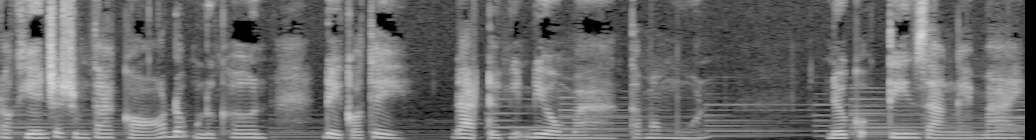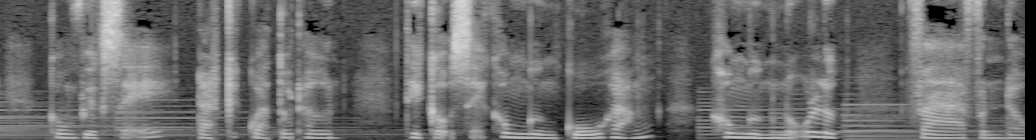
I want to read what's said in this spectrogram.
Nó khiến cho chúng ta có động lực hơn để có thể đạt được những điều mà ta mong muốn. Nếu cậu tin rằng ngày mai công việc sẽ đạt kết quả tốt hơn, thì cậu sẽ không ngừng cố gắng, không ngừng nỗ lực và phấn đấu.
